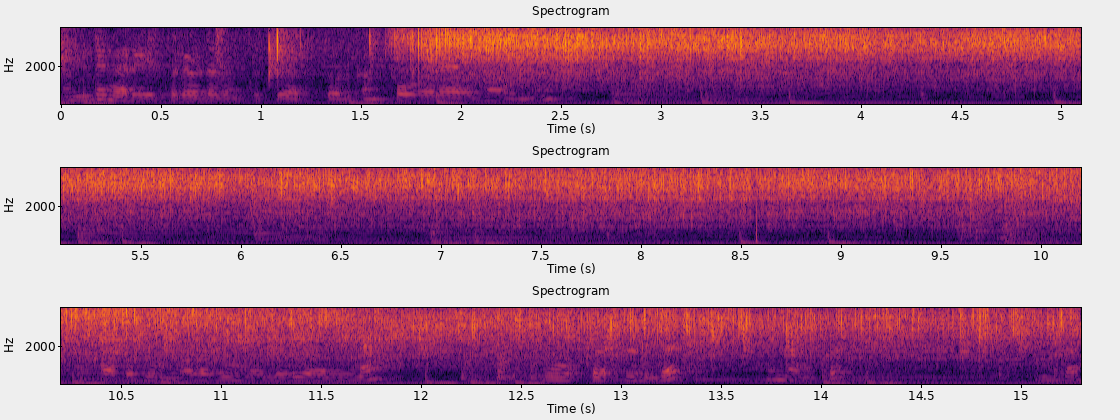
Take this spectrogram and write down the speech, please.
രണ്ട് കറിവേപ്പിലയോടെ നമുക്ക് ചേർത്ത് കൊടുക്കാം പോരായ്മ ഒന്ന് മൂത്തിട്ടുണ്ട് ഇനി നമുക്ക് നമ്മുടെ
